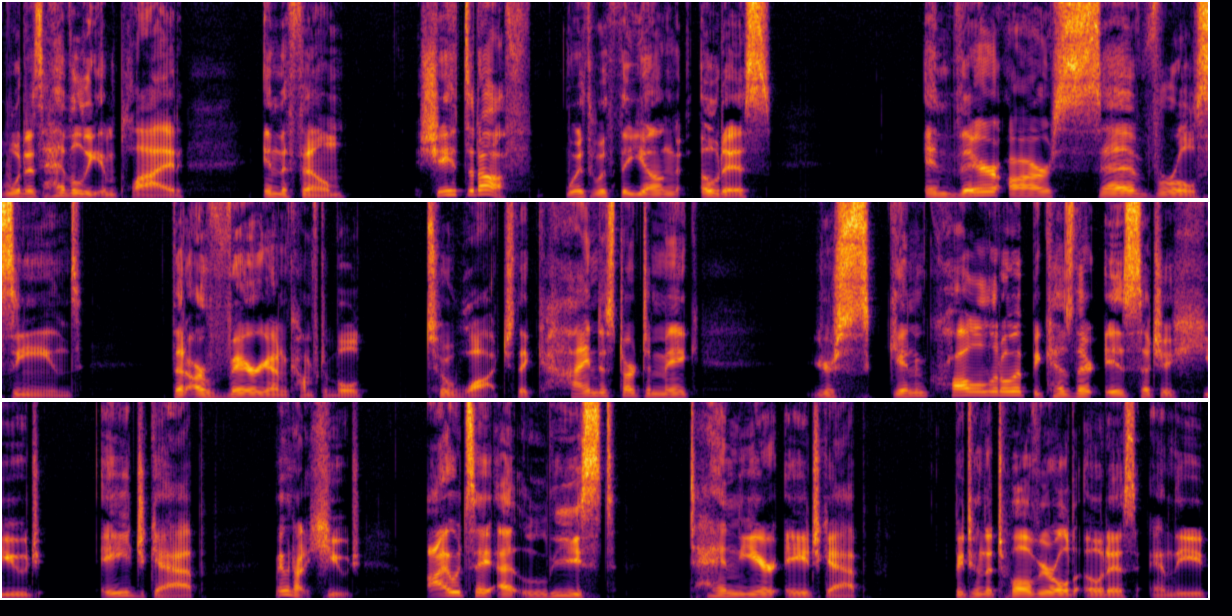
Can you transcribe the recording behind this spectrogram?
what is heavily implied in the film. She hits it off with with the young Otis, and there are several scenes that are very uncomfortable to watch. They kind of start to make your skin crawl a little bit because there is such a huge age gap. Maybe not huge. I would say at least 10 year age gap between the 12 year old Otis and the,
